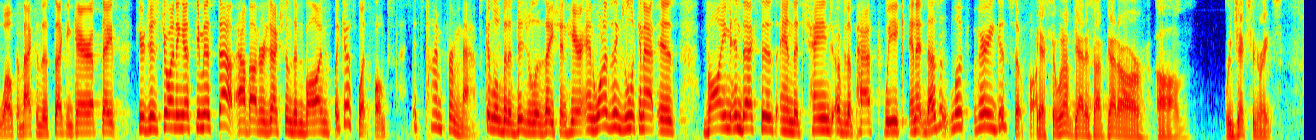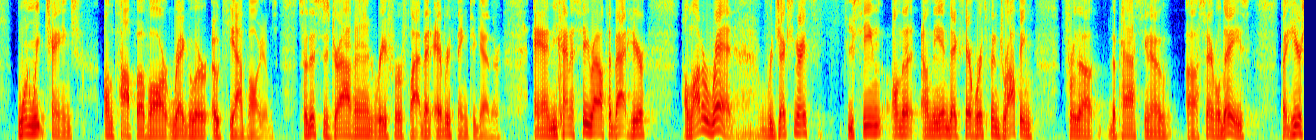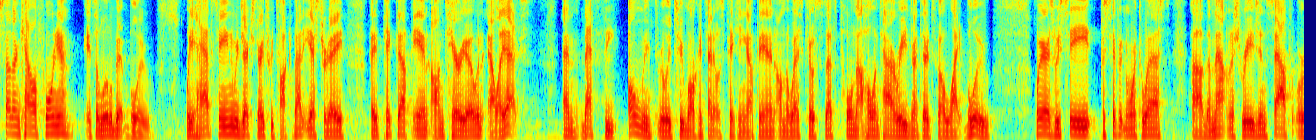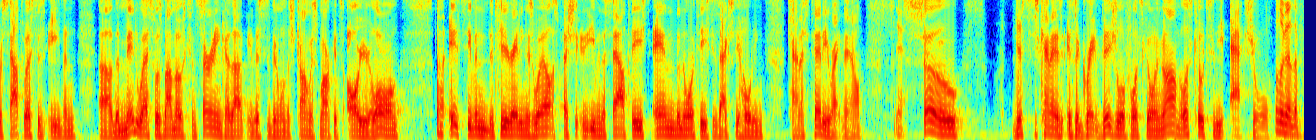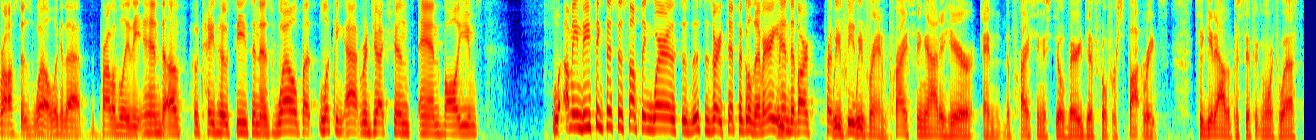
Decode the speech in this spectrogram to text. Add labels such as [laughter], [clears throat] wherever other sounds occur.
Welcome back to the second care update. If you're just joining us, you missed out. Outbound rejections and volumes. But guess what, folks? It's time for maps. Get a little bit of visualization here. And one of the things we're looking at is volume indexes and the change over the past week. And it doesn't look very good so far. Yeah, so what I've got is I've got our um, rejection rates, one week change on top of our regular OTI volumes. So this is dry van, reefer, flatbed, everything together. And you kind of see right off the bat here, a lot of red rejection rates. You've seen on the on the index there where it's been dropping for the the past you know uh, several days. But here, Southern California, it's a little bit blue. We have seen rejection rates. We talked about it yesterday. They picked up in Ontario and LAX. And that's the only really two markets that it was picking up in on the West Coast. So that's pulling that whole entire region right there to a light blue. Whereas we see Pacific Northwest, uh, the mountainous region, south or southwest is even. Uh, the Midwest was my most concerning because this has been one of the strongest markets all year long. Uh, [clears throat] it's even deteriorating as well, especially even the southeast and the northeast is actually holding kind of steady right now. Yeah. So this is kind of is, is, a great visual of what's going on, but let's go to the actual. Look at the frost as well. Look at that. Probably the end of potato season as well, but looking at rejections and volumes. I mean, do you think this is something where this is this is very typical, the very we, end of our we've, season? We've ran pricing out of here, and the pricing is still very difficult for spot rates to get out of the Pacific Northwest.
